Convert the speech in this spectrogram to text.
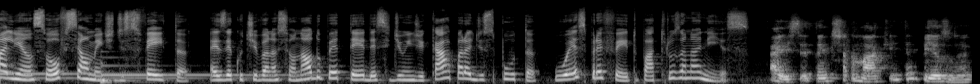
a aliança oficialmente desfeita, a Executiva Nacional do PT decidiu indicar para a disputa o ex-prefeito Patrus Ananias. Aí você tem que chamar quem tem peso, né?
